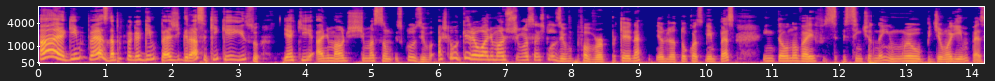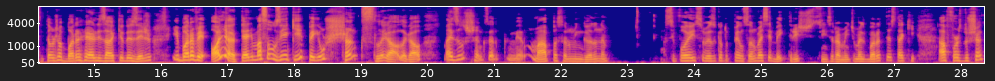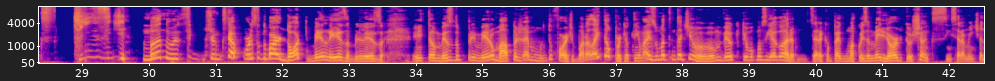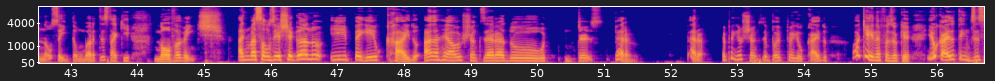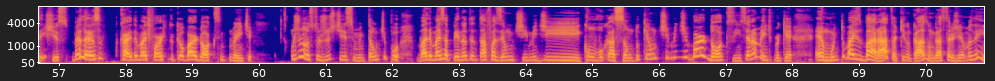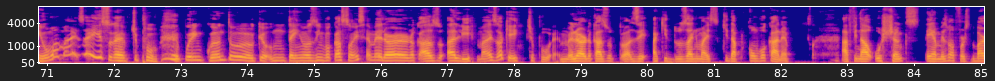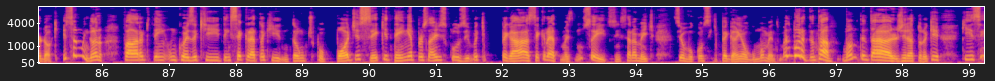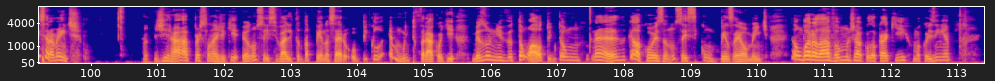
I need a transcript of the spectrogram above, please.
Ah, é Game Pass, dá pra pegar Game Pass de graça aqui, que isso? E aqui, animal de estimação exclusivo. Acho que eu vou querer o animal de estimação exclusivo, por favor. Porque, né, eu já tô com as Game Pass. Então não vai sentido nenhum eu pedir uma Game Pass. Então já bora realizar aqui o desejo. E bora ver. Olha, tem animaçãozinha aqui. Peguei o Shanks. Legal, legal. Mas o Shanks era o primeiro mapa, se eu não me engano, né? Se for isso mesmo que eu tô pensando, vai ser bem triste, sinceramente. Mas bora testar aqui a força do Shanks. 15 de Mano, esse Shanks tem a força do Bardock. Beleza, beleza. Então, mesmo do primeiro mapa já é muito forte. Bora lá então, porque eu tenho mais uma tentativa. Vamos ver o que, que eu vou conseguir agora. Será que eu pego uma coisa melhor do que o Shanks? Sinceramente, eu não sei. Então, bora testar aqui novamente. Animaçãozinha chegando e peguei o Kaido. Ah, na real, o Shanks era do... Pera. Pera. Eu peguei o Shanks, depois peguei o Kaido. Ok, né? Fazer o quê? E o Kaido tem 16x. Beleza. Kaido é mais forte do que o Bardock, simplesmente. Justo, justíssimo. Então, tipo, vale mais a pena eu tentar fazer um time de convocação do que um time de Bardock, sinceramente, porque é muito mais barato aqui no caso, não gasta gemas nenhuma, mas é isso, né? Tipo, por enquanto que eu não tenho as invocações, é melhor no caso ali, mas ok, tipo, é melhor no caso fazer aqui dos animais que dá pra convocar, né? Afinal, o Shanks tem a mesma força do Bardock. E se eu não me engano, falaram que tem uma coisa que tem secreto aqui. Então, tipo, pode ser que tenha personagem exclusivo aqui pegar secreto, mas não sei, sinceramente, se eu vou conseguir pegar em algum momento. Mas bora tentar, vamos tentar girar tudo aqui, que sinceramente, girar a personagem aqui, eu não sei se vale tanta pena, sério, o Piccolo é muito fraco aqui, mesmo no nível tão alto, então, é, aquela coisa, não sei se compensa realmente. Então, bora lá, vamos já colocar aqui uma coisinha,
